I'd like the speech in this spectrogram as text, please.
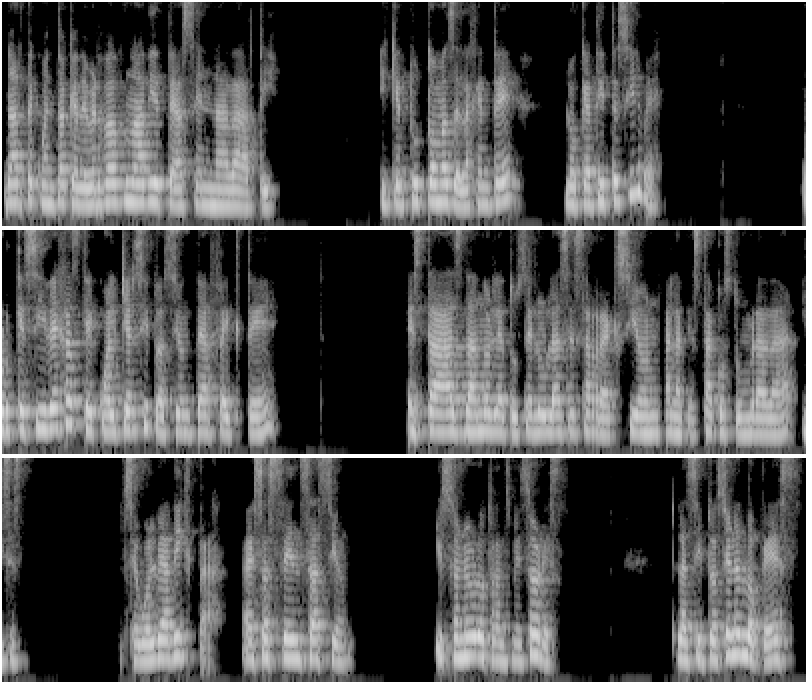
darte cuenta que de verdad nadie te hace nada a ti y que tú tomas de la gente lo que a ti te sirve. Porque si dejas que cualquier situación te afecte, estás dándole a tus células esa reacción a la que está acostumbrada y se se vuelve adicta a esa sensación y son neurotransmisores. La situación es lo que es.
